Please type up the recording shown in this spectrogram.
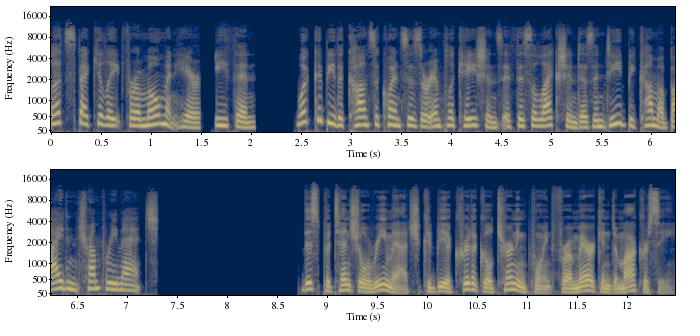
Let's speculate for a moment here, Ethan. What could be the consequences or implications if this election does indeed become a Biden Trump rematch? This potential rematch could be a critical turning point for American democracy.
